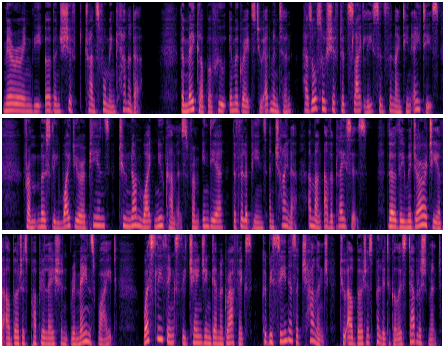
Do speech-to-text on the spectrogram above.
mirroring the urban shift transforming Canada. The makeup of who immigrates to Edmonton has also shifted slightly since the 1980s, from mostly white Europeans to non white newcomers from India, the Philippines, and China, among other places. Though the majority of Alberta's population remains white, Wesley thinks the changing demographics could be seen as a challenge to Alberta's political establishment.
